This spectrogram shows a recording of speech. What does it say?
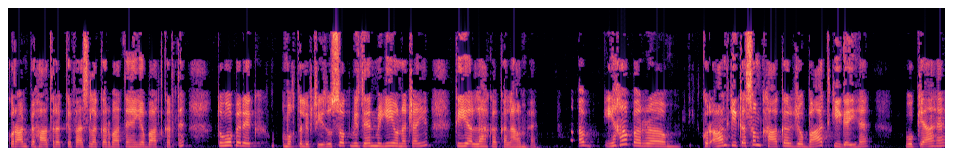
قرآن پہ ہاتھ رکھ کے فیصلہ کرواتے ہیں یا بات کرتے ہیں۔ تو وہ پھر ایک مختلف چیز، اس وقت بھی ذہن میں یہی ہونا چاہیے کہ یہ اللہ کا کلام ہے۔ اب یہاں پر قرآن کی قسم کھا کر جو بات کی گئی ہے، وہ کیا ہے؟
